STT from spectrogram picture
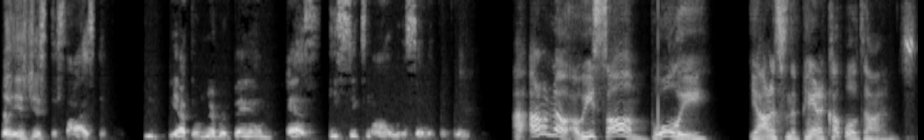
but it's just the size difference. You you have to remember Bam has he's six nine with a seven foot wing. I, I don't know. We saw him bully Giannis in the paint a couple of times.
